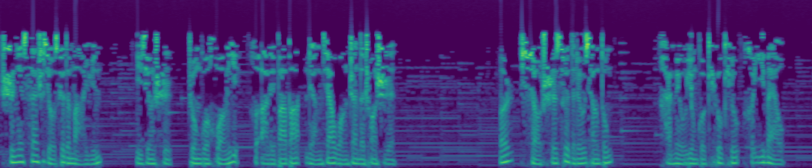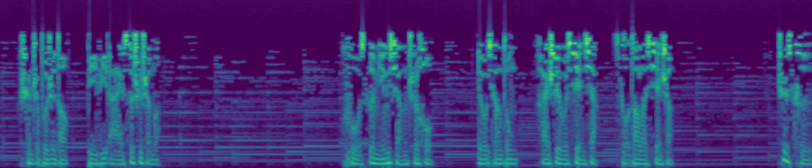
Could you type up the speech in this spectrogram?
时年三十九岁的马云已经是中国黄页和阿里巴巴两家网站的创始人，而小十岁的刘强东还没有用过 QQ 和 email，甚至不知道 BBS 是什么。苦思冥想之后，刘强东还是由线下走到了线上。至此，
